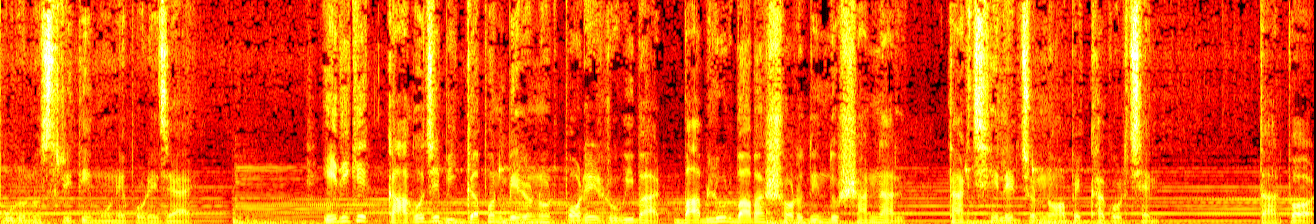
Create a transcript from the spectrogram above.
পুরনো স্মৃতি মনে পড়ে যায়। এদিকে কাগজে বিজ্ঞাপন বেরোনোর পরের রবিবার বাবলুর বাবা শরদিন্দু সান্যাল তার ছেলের জন্য অপেক্ষা করছেন। তারপর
